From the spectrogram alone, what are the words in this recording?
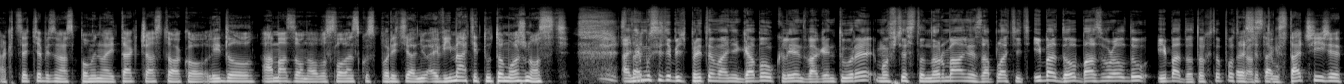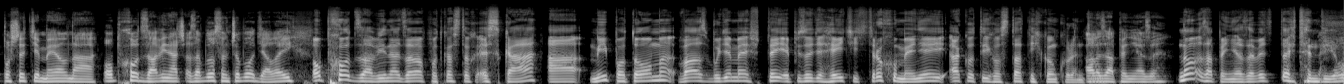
Ak chcete, aby sme vás spomínali tak často ako Lidl, Amazon alebo Slovenskú sporiteľňu, aj vy máte túto možnosť. A nemusíte byť pritom ani Gabov klient v agentúre, môžete to normálne zaplatiť iba do Buzzworldu, iba do tohto Presne podcastu. tak, stačí, že pošlete mail na obchod zavinač a zabudol som, čo bolo ďalej. obchod zavinať za v podcastoch SK a my potom vás budeme v tej epizóde hejtiť trochu menej ako tých ostatných konkurentov. Ale za peniaze. No, za peniaze, veď to je ten deal.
